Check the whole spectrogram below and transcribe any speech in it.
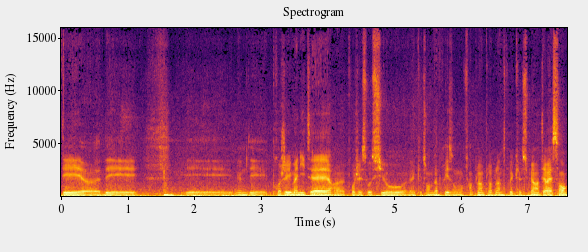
des, des même des projets humanitaires, euh, projets sociaux avec les gens de la prison, enfin plein plein plein de trucs super intéressants.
